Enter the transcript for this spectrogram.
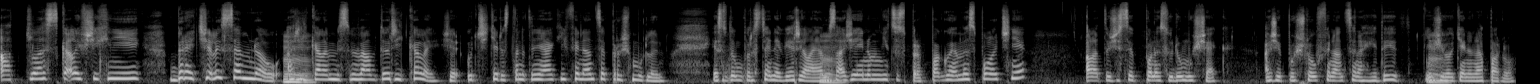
a tleskali všichni, brečeli se mnou a říkali, my jsme vám to říkali, že určitě dostanete nějaký finance pro šmudlinu. Já jsem tomu prostě nevěřila. Já myslela, že jenom něco zpropagujeme společně, ale to, že si ponesu domů šek a že pošlou finance na hit, mě v životě nenapadlo.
